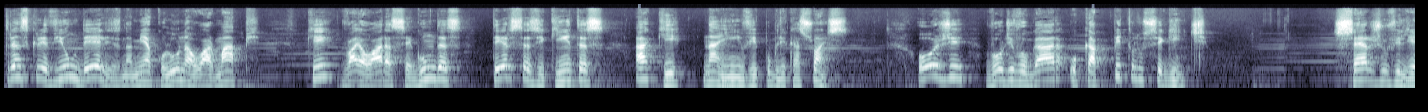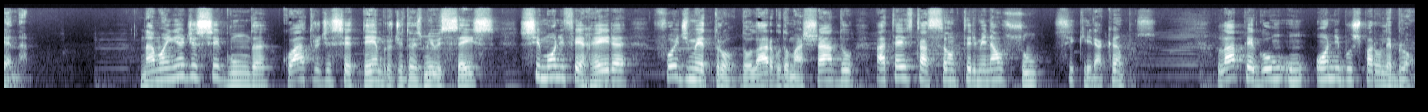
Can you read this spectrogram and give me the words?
transcrevi um deles na minha coluna Warm Up que vai ao ar às segundas, terças e quintas aqui na Invi Publicações. Hoje vou divulgar o capítulo seguinte. Sérgio Vilhena. Na manhã de segunda, 4 de setembro de 2006, Simone Ferreira foi de metrô do Largo do Machado até a estação Terminal Sul, Siqueira Campos. Lá pegou um ônibus para o Leblon.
